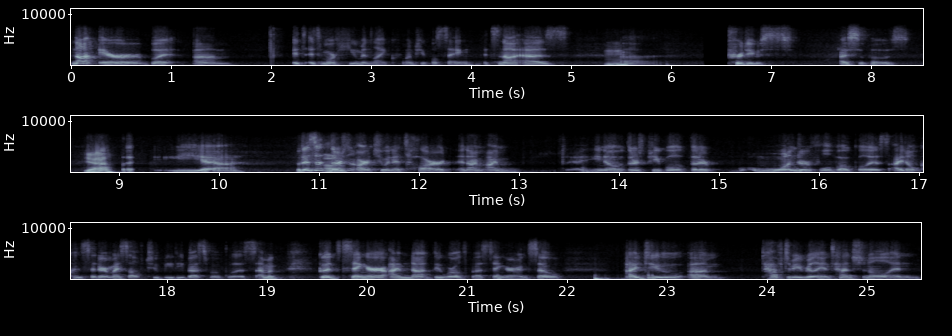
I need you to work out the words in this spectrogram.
not error but um, it's, it's more human like when people sing it's not as Mhm. uh, produced i suppose Yeah. But yeah, but it's a, Uh, there's an art to it. and It's hard, and I'm I'm, you know, there's people that are wonderful vocalists. I don't consider myself to be the best vocalist. I'm a good singer. I'm not the world's best singer, and so I do um, have to be really intentional, and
